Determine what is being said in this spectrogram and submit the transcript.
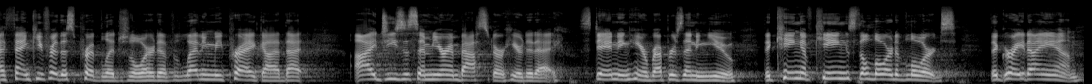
I thank you for this privilege, Lord, of letting me pray, God, that I, Jesus, am your ambassador here today, standing here representing you, the King of kings, the Lord of lords, the great I am,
